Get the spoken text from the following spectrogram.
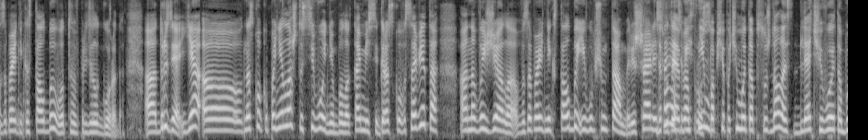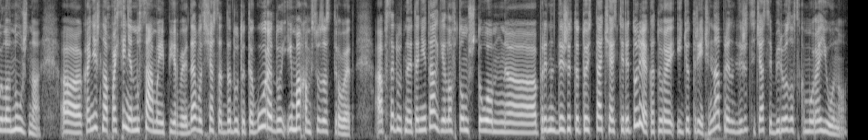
заповедника Столбы вот в пределах города. А, друзья, я, э, насколько поняла, что сегодня была комиссия городского совета, она выезжала в заповедник Столбы, и, в общем, там решались Давай вот эти объясним вопросы. вообще, почему это обсуждалось, для чего это было нужно. А, конечно, опасения, ну, самые первые, да, вот сейчас отдадут это городу и махом все застроят. Абсолютно это не так. Дело в том, что а, принадлежит, то есть та часть территории, о которой идет речь, она принадлежит сейчас и Березовскому району.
